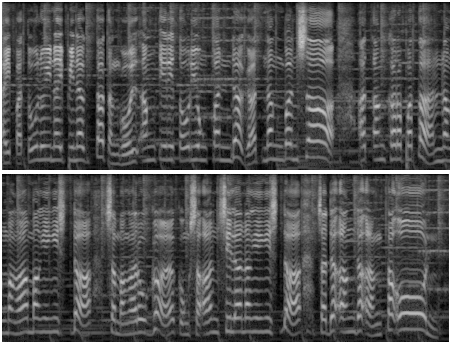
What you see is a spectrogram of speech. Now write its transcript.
ay patuloy na ipinagtatanggol ang teritoryong pandagat ng bansa at ang karapatan ng mga mangingisda sa mga lugar kung saan sila nangingisda sa daang-daang taon.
